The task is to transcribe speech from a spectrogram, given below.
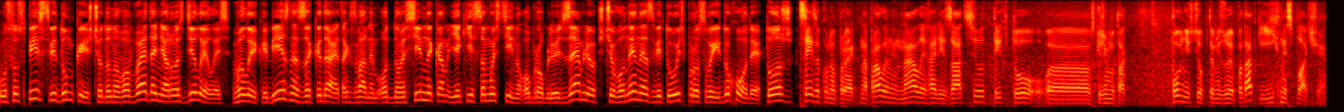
У суспільстві думки щодо нововведення розділились. Великий бізнес закидає так званим одноосібникам, які самостійно оброблюють землю, що вони не звітують про свої доходи. Тож Цей законопроект направлений на легалізацію тих, хто, е, скажімо так. Повністю оптимізує податки і їх не сплачує,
